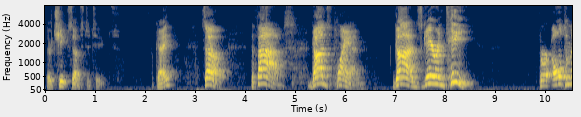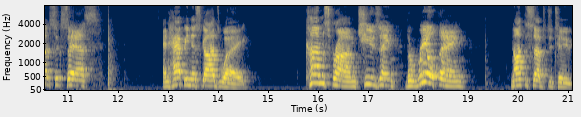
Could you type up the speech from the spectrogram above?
They're cheap substitutes. Okay? So, the fives God's plan, God's guarantee for ultimate success and happiness God's way comes from choosing the real thing, not the substitute,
